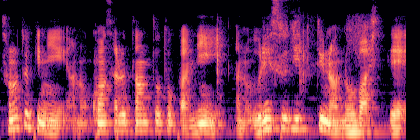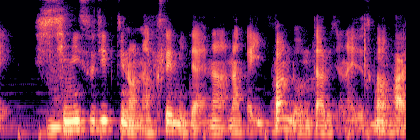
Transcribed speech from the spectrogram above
その時にあのコンサルタントとかにあの売れ筋っていうのは伸ばして死に筋っていうのはなくせみたいななんか一般論ってあるじゃないですか。はい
